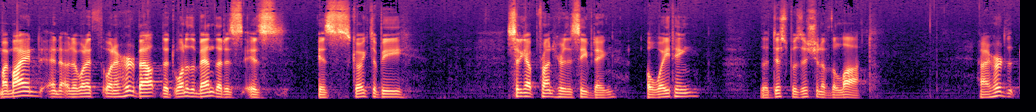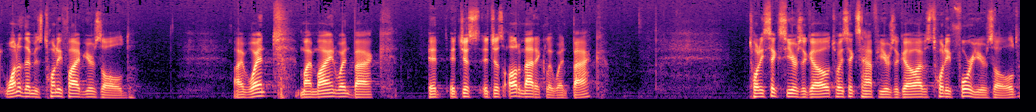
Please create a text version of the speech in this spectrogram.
My mind, and when I, when I heard about that one of the men that is, is is going to be sitting up front here this evening, awaiting the disposition of the lot. And I heard that one of them is 25 years old. I went, my mind went back. It, it, just, it just automatically went back. 26 years ago, 26 and a half years ago, I was 24 years old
